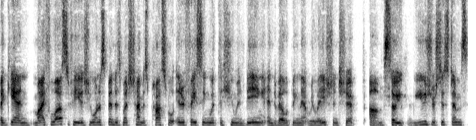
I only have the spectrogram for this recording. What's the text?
again, my philosophy is you want to spend as much time as possible interfacing with the human being and developing that relationship. Um, so you use your systems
